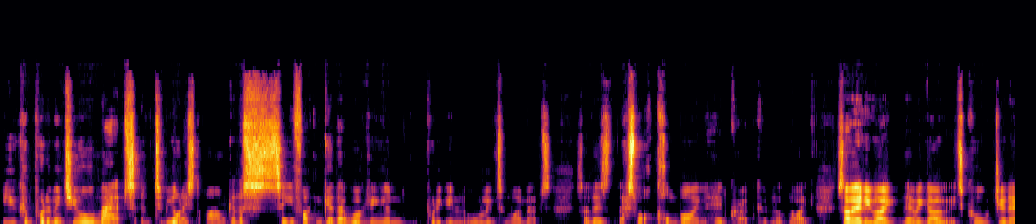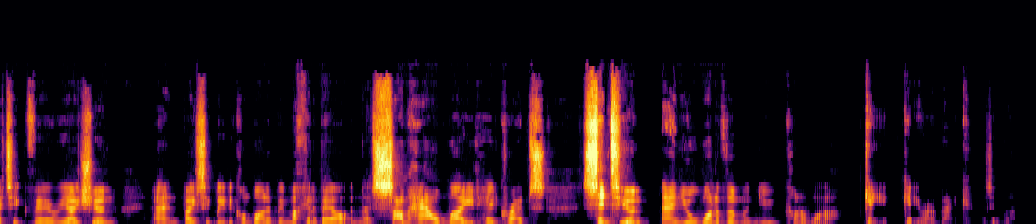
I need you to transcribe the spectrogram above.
you can put them into your maps. And to be honest, I'm going to see if I can get that working and put it in all into my maps. So there's that's what a combine head crab could look like. So anyway, there we go. It's called genetic variation, and basically the combine have been mucking about and they somehow made head crabs sentient, and you're one of them, and you kind of want to get get your own back, as it were.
